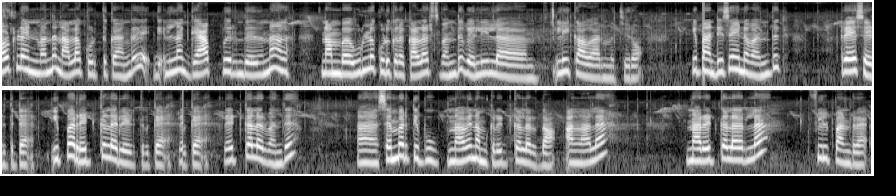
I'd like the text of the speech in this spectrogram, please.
அவுட்லைன் வந்து நல்லா கொடுத்துக்காங்க. இல்லைனா கேப் இருந்ததுன்னா நம்ம உள்ளே கொடுக்குற கலர்ஸ் வந்து வெளியில் லீக் ஆக ஆரம்பிச்சிடும் இப்போ நான் டிசைனை வந்து ட்ரேஸ் எடுத்துட்டேன். இப்போ ரெட் கலர் எடுத்திருக்கேன். இருக்கேன். ரெட் கலர் வந்து செம்பருத்தி பூனாவே நமக்கு ரெட் கலர் தான். அதனால் நான் ரெட் கலரில் ஃபில் பண்ணுறேன்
